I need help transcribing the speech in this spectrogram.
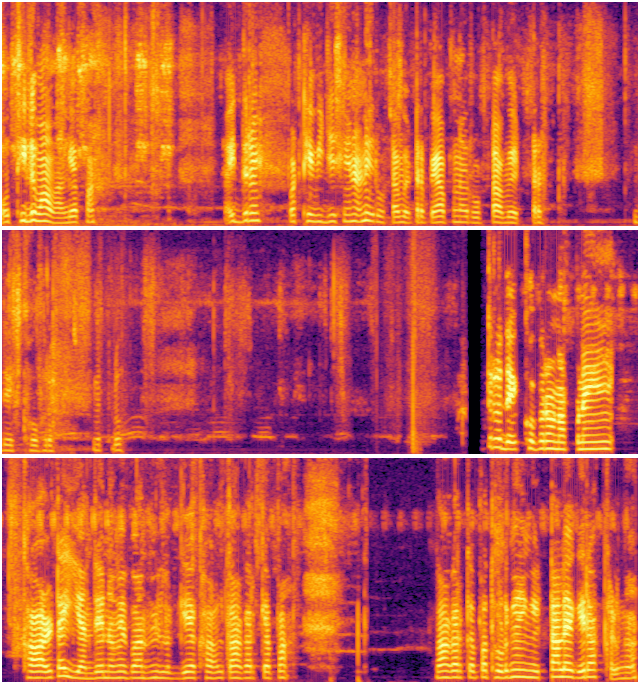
ਉੱਥੇ ਹੀ ਲਵਾਵਾਂਗੇ ਆਪਾਂ। ਇੱਧਰ ਪੱਠੇ ਬੀਜੇ ਸੀ ਇਹਨਾਂ ਨੇ ਰੋਟਾ ਵੇਟਰ ਪਿਆ ਆਪਣਾ ਰੋਟਾ ਵੇਟਰ ਦੇਖੋ ਫਿਰ, ਮਿੱਤਰੋ। ਮਿੱਤਰੋ, ਦੇਖੋ ਫਿਰ ਹੁਣ ਆਪਣੇ ਖਾਲ ਢਾਈ ਜਾਂਦੇ ਨਵੇਂ ਬਣਨ ਲੱਗੇ ਆ ਖਾਲ, ਤਾਂ ਕਰਕੇ ਆਪਾਂ, ਤਾਂ ਕਰਕੇ ਆਪਾਂ ਥੋੜੀਆਂ ਜਿਹੀਆਂ ਇੱਟਾਂ ਲੈ ਕੇ ਰੱਖ ਲਈਆਂ।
